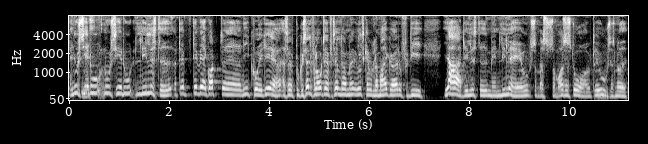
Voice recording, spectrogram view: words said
ja, nu siger, du, nu siger du lille sted, og det, det vil jeg godt øh, lige korrigere. Altså, du kan selv få lov til at fortælle det om, ellers kan du lade mig gøre det, fordi jeg har et lille sted med en lille have, som, er, som også er stor og drivhus og sådan noget.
